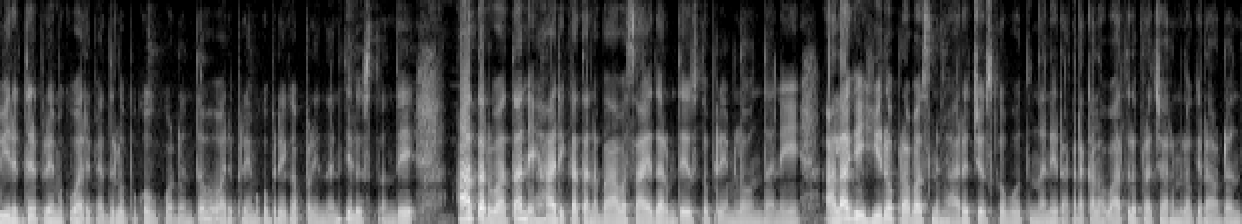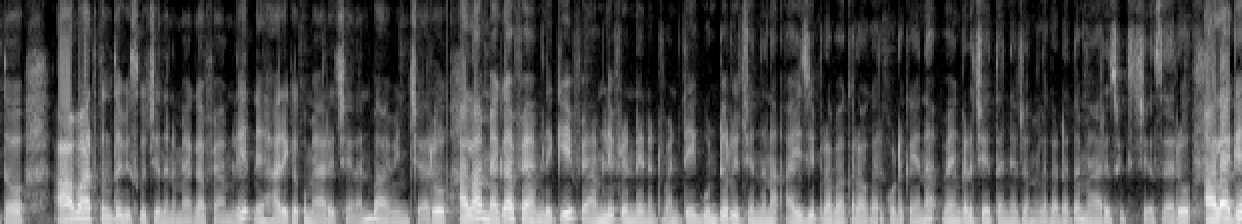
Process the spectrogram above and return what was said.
వీరిద్దరి ప్రేమకు వారి పెద్దలు ఒప్పుకోకపోవడంతో వారి ప్రేమకు బ్రేకప్ పడిందని తెలుస్తుంది. ఆ తర్వాత నిహారిక తన బావ సాయిధరం తేజ్తో ప్రేమలో ఉందని అలాగే హీరో ప్రభాస్ని మ్యారేజ్ చేసుకోబోతుందని రకరకాల వార్తలు ప్రచారంలోకి రావడంతో ఆ వార్తలతో విసుగు చెందిన మెగా ఫ్యామిలీ నిహారికకు మ్యారేజ్ చేయాలని భావించారు. అలా మెగా ఫ్యామిలీకి ఫ్యామిలీ ఫ్రెండ్ అయినటువంటి గుంటూరుకి చెందిన ఐజీ ప్రభాకరరావు గారి కొడుకైన వెంకట చైతన్య జొన్నలగడ్డతో మ్యారేజ్ ఫిక్స్ చేశారు. అలాగే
